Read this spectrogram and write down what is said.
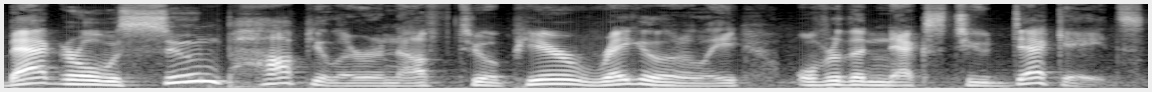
Batgirl was soon popular enough to appear regularly over the next two decades.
